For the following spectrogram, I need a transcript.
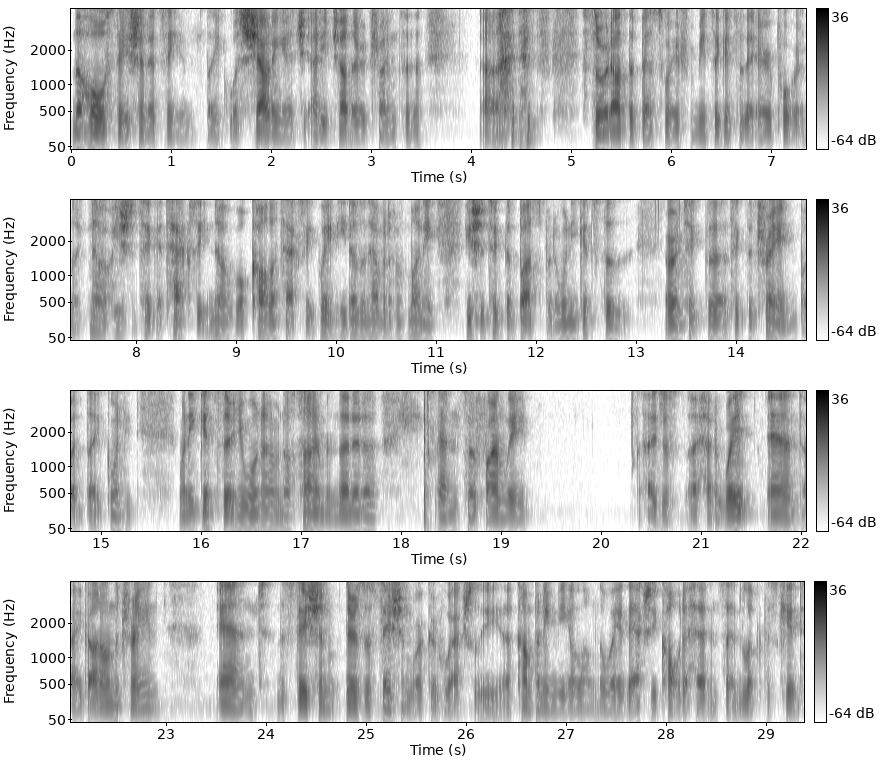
the whole station. It seemed like was shouting at, at each other, trying to uh, sort out the best way for me to get to the airport. Like, no, he should take a taxi. No, we'll call a taxi. Wait, he doesn't have enough money. He should take the bus. But when he gets to, or take the take the train. But like when he, when he gets there, he won't have enough time. And da da da. And so finally, I just I had to wait, and I got on the train. And the station, there's a station worker who actually accompanied me along the way. They actually called ahead and said, "Look, this kid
